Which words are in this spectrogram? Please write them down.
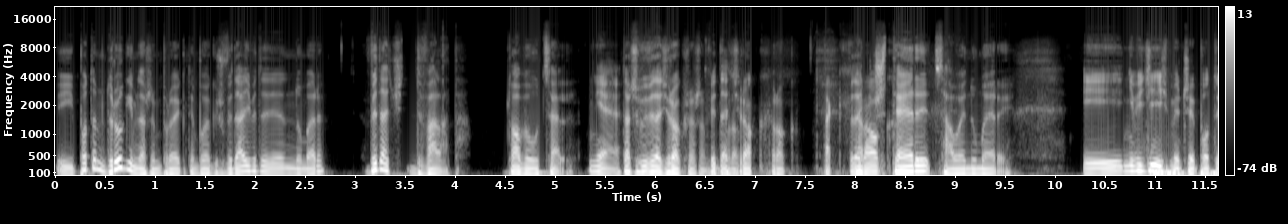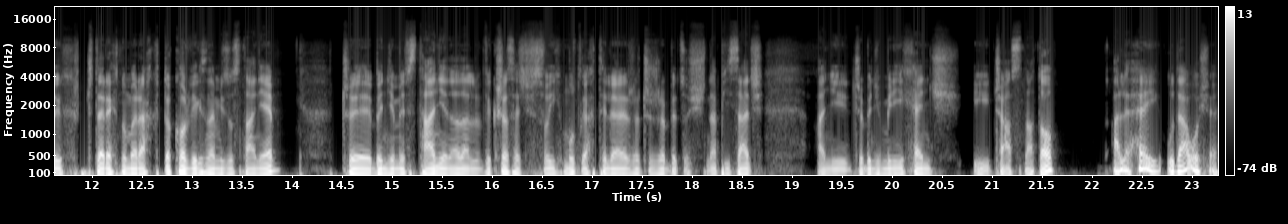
I potem drugim naszym projektem, bo jak już wydaliśmy ten jeden numer, wydać dwa lata. To był cel. Nie, Znaczy wydać rok, przepraszam. wydać rok. Rok. Tak, Wydać rok. cztery całe numery. I nie wiedzieliśmy, czy po tych czterech numerach ktokolwiek z nami zostanie, czy będziemy w stanie nadal wykrzesać w swoich mózgach tyle rzeczy, żeby coś napisać, ani czy będziemy mieli chęć i czas na to. Ale hej, udało się.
